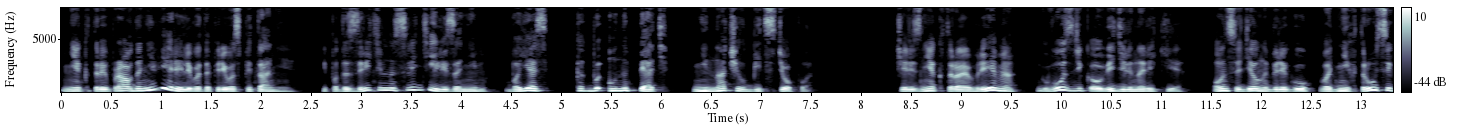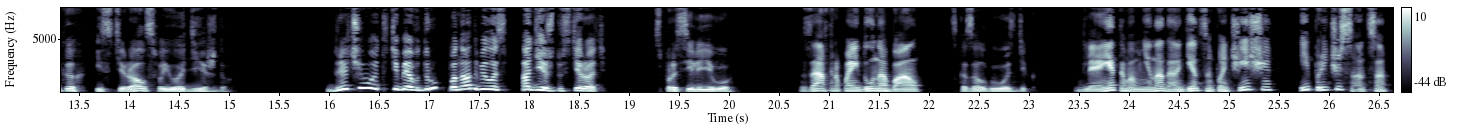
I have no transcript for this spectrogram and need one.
Некоторые, правда, не верили в это перевоспитание и подозрительно следили за ним, боясь, как бы он опять не начал бить стекла. Через некоторое время Гвоздика увидели на реке. Он сидел на берегу в одних трусиках и стирал свою одежду. «Для чего это тебе вдруг понадобилось одежду стирать?» — спросили его. «Завтра пойду на бал», — сказал Гвоздик. «Для этого мне надо одеться почище и причесаться».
